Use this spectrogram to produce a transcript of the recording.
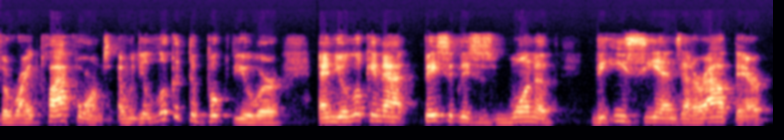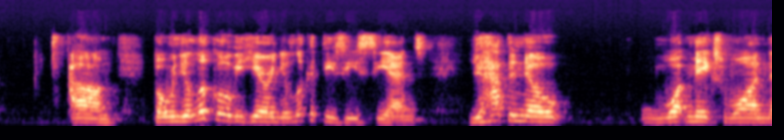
the right platforms. And when you look at the book viewer and you're looking at basically this is one of the ECNs that are out there. Um, but when you look over here and you look at these ECNs, you have to know what makes one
